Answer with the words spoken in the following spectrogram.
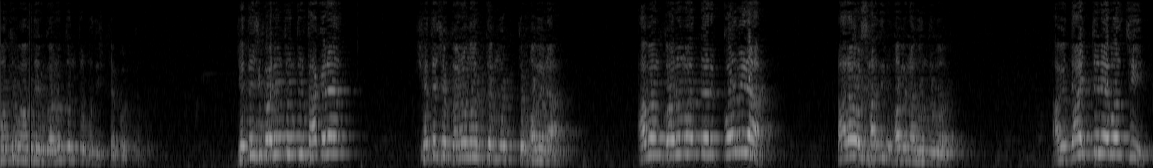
প্রথম আমাদের গণতন্ত্র প্রতিষ্ঠা করতে হবে। যে দেশে গণতন্ত্র থাকে না, সে দেশে গণমাধ্যম মুক্ত হবে না। এবং গণমাধ্যমের কর্মীরা, তারাও স্বাধীন হবে না, বন্ধুগণ। আমি দায়িত্ব নিয়ে বলছি,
